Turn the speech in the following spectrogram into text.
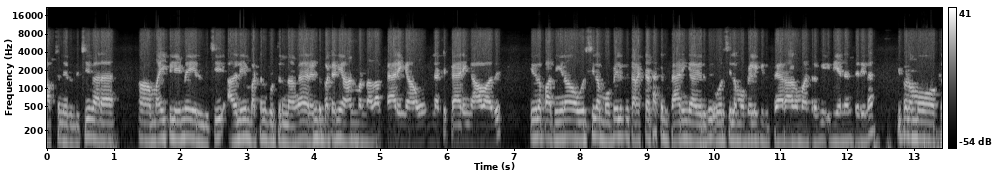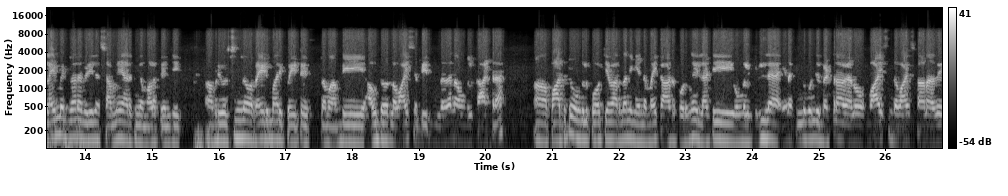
ஆப்ஷன் இருந்துச்சு. வேற மைக்லயுமே இருந்துச்சு. அதுலயும் பட்டன் கொடுத்துருந்தாங்க. ரெண்டு பட்டனையும் ஆன் பண்ணாதான் பேரிங் ஆகும். இல்லாட்டி பேரிங் ஆகாது. இதுல பாத்தீங்கன்னா ஒரு சில மொபைலுக்கு கரெக்டா டக்குன்னு பேரிங் ஆயிருது ஒரு சில மொபைலுக்கு இது பேர் ஆக மாட்டிருக்கு. இது என்னன்னு தெரியல. இப்போ நம்ம கிளைமேட் வேற வெளியில செம்மையா இருக்குங்க மழை பெஞ்சு. அப்படி ஒரு சின்ன ஒரு ரைடு மாதிரி போயிட்டு நம்ம அப்படி அவுட்டோர்ல வாய்ஸ் எப்படி இருக்குன்றத நான் உங்களுக்கு காட்டுறேன். பார்த்துட்டு உங்களுக்கு ஓகேவா இருந்தா நீங்க இந்த மைக் ஆர்டர் போடுங்க. இல்லாட்டி உங்களுக்கு இல்ல எனக்கு இன்னும் கொஞ்சம் பெட்டரா வேணும். வாய்ஸ் இந்த வாய்ஸ் காணாது.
